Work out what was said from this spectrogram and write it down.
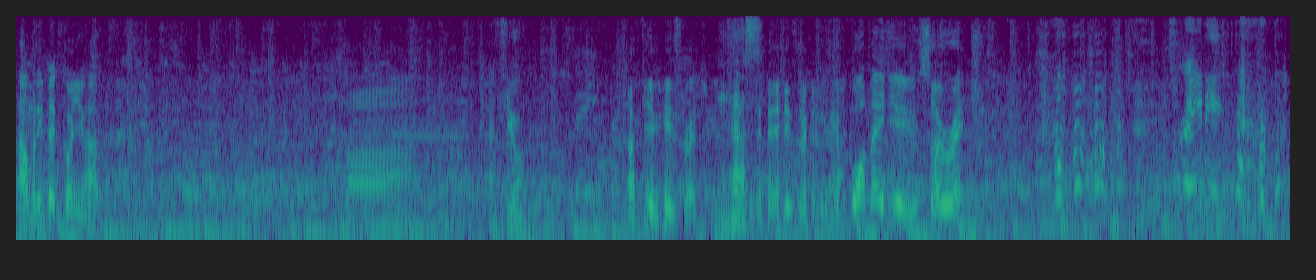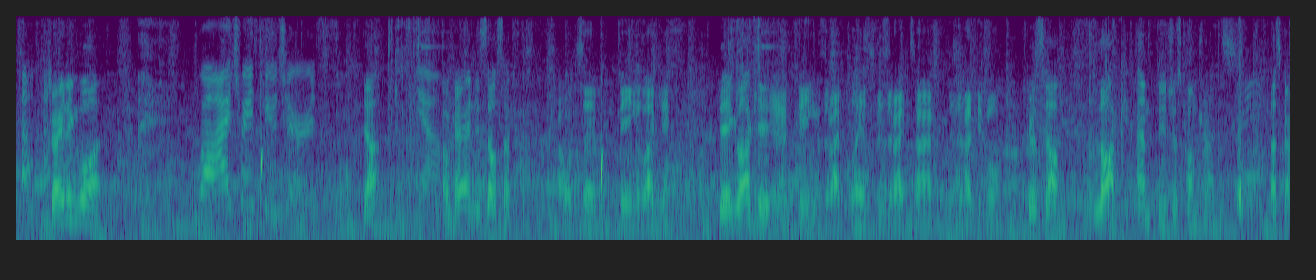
How many Bitcoin you have? A few. A few, he's rich. Yes. he's rich. What made you so rich? Trading. Trading what? well, I trade futures. Yeah. Yeah. Okay, and yourself, sir? I would say being lucky. Being lucky. Yeah, being in the right place with the right time with the right people. Good stuff. Luck and futures contracts. Let's go.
